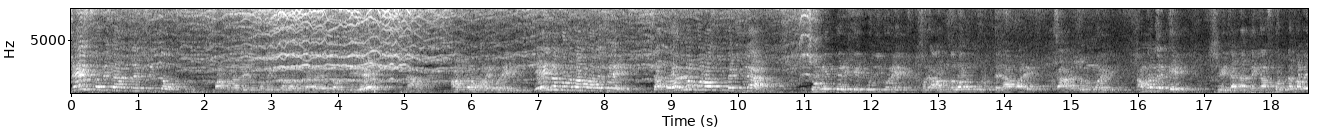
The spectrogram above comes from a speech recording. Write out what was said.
যে শ্রমিক নেতৃত্ব বাংলাদেশ শ্রমিক দল ফেডারেশন দিবে না। আমরা মনে করি এই নতুন বাংলাদেশে যাতে অন্য কোনো ব্যক্তিরা শ্রমিকদেরকে পুঁজি করে করে আন্দোলন করতে না পারে, তার জন্যই আমাদেরকে সেই জায়গাতে কাজ করতে হবে।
